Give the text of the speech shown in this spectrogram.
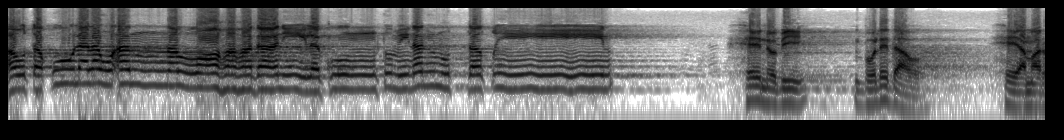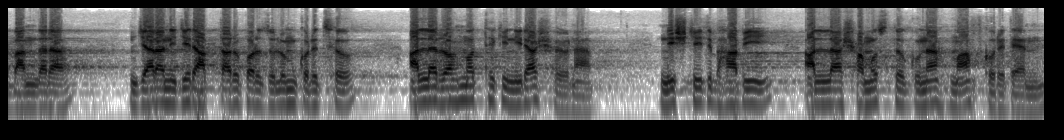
أو تقول لو أن الله هداني لكنت من المتقين হে নবী বলে দাও হে আমার বান্দারা যারা নিজের আত্মার উপর জুলুম করেছ আল্লাহর রহমত থেকে নিরাশ হও না নিশ্চিত ভাবি আল্লাহ সমস্ত গুনাহ মাফ করে দেন।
